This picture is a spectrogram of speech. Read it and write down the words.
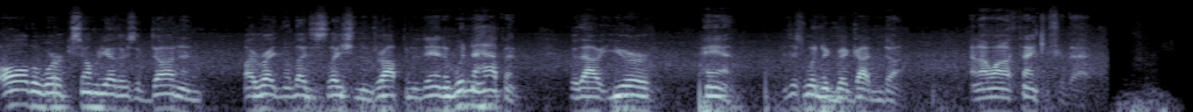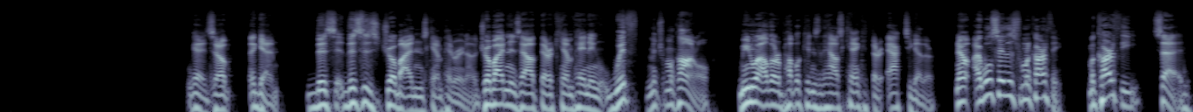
all the work so many others have done and by writing the legislation and dropping it in. It wouldn't have happened without your hand. It just wouldn't have gotten done. And I want to thank you for that. Okay, so again, this this is Joe Biden's campaign right now. Joe Biden is out there campaigning with Mitch McConnell. Meanwhile, the Republicans in the House can't get their act together. Now, I will say this for McCarthy. McCarthy said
